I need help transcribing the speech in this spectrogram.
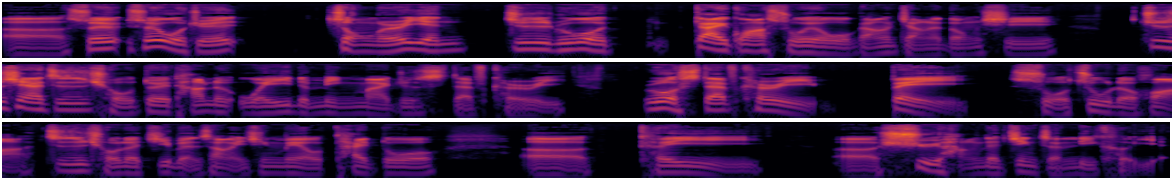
呃，所以所以我觉得总而言，就是如果概括所有我刚刚讲的东西，就是现在这支球队他的唯一的命脉就是 Steph Curry。如果 Steph Curry 被锁住的话，这支球队基本上已经没有太多呃可以呃续航的竞争力可言。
